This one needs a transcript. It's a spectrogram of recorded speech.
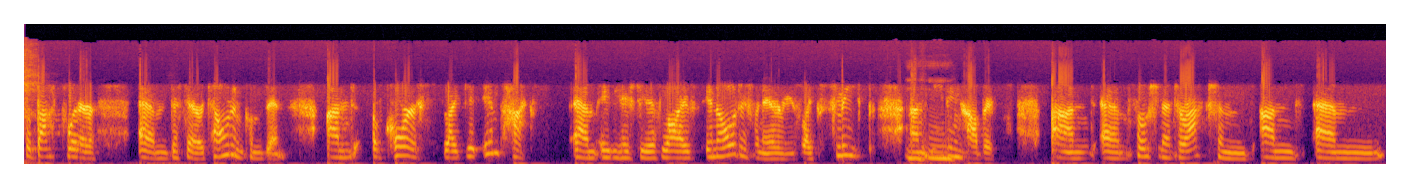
So that's where um, the serotonin comes in. And of course, like it impacts um, ADHDers' lives in all different areas like sleep and Mm-hmm. eating habits and um, social interactions and um,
